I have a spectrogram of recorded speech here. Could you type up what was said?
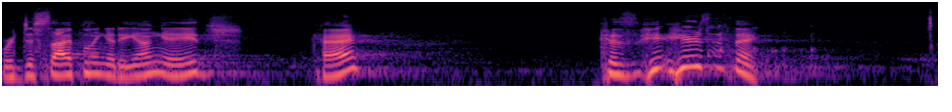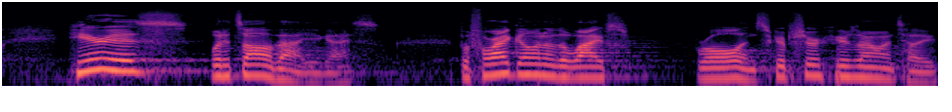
We're discipling at a young age, okay? Because he- here's the thing. Here is what it's all about, you guys. Before I go into the wife's role in Scripture, here's what I want to tell you.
